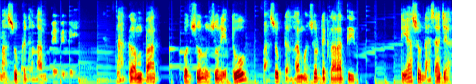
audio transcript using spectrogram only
masuk ke dalam PBB. Nah, keempat unsur-unsur itu masuk dalam unsur deklaratif. Dia sudah saja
